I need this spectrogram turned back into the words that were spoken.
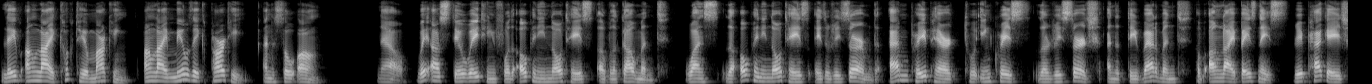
live online cocktail marking, online music party, and so on. Now, we are still waiting for the opening notice of the government. Once the opening notice is reserved, I'm prepared to increase the research and development of online business repackage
